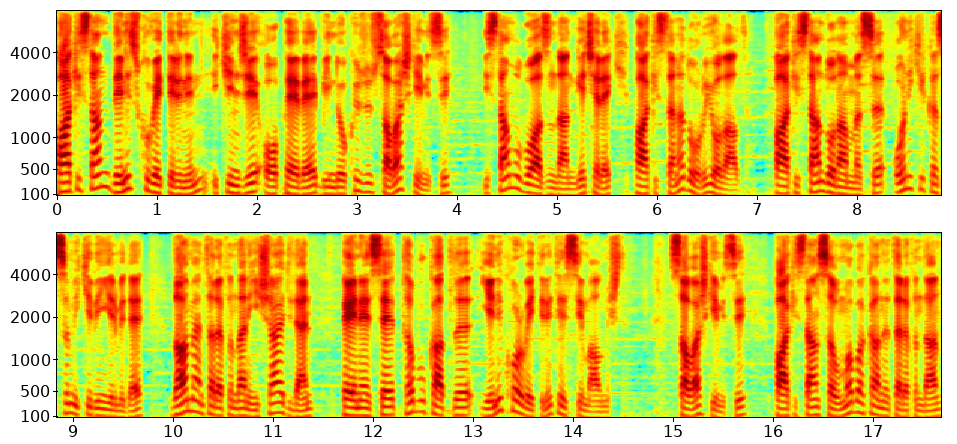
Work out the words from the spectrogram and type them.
Pakistan Deniz Kuvvetleri'nin 2. OPV 1900 savaş gemisi İstanbul Boğazı'ndan geçerek Pakistan'a doğru yol aldı. Pakistan donanması 12 Kasım 2020'de Damen tarafından inşa edilen PNS Tabuk adlı yeni korvetini teslim almıştı. Savaş gemisi Pakistan Savunma Bakanlığı tarafından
